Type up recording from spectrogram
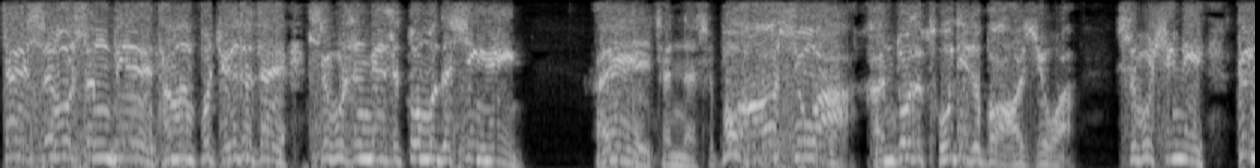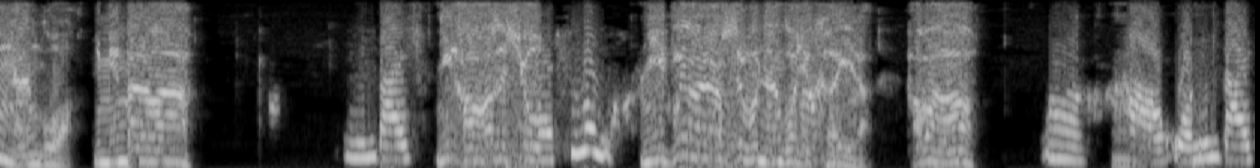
在师傅身边，他们不觉得在师傅身边是多么的幸运。哎，真的是不好好修啊，很多的徒弟都不好好修啊，师傅心里更难过。你明白了吗？明白。你好好的修，你不要让师傅难过就可以了，好不好？嗯，好，我明白。嗯，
